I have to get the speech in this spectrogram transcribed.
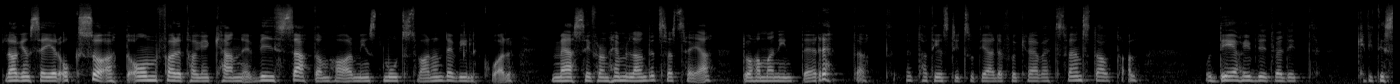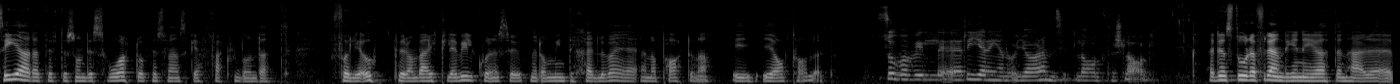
lagen säger också att om företagen kan visa att de har minst motsvarande villkor med sig från hemlandet så att säga, då har man inte rätt att ta till stridsåtgärder för att kräva ett svenskt avtal. Och det har ju blivit väldigt kritiserat eftersom det är svårt då för svenska fackförbund att följa upp hur de verkliga villkoren ser ut när de inte själva är en av parterna i, i avtalet. Så vad vill eh, regeringen då göra med sitt lagförslag? Ja, den stora förändringen är att den här eh,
